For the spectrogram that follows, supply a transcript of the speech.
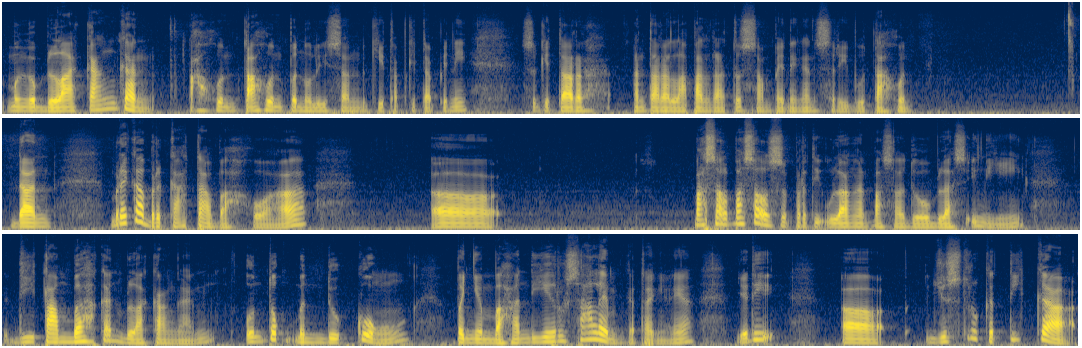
mengebelakangkan tahun-tahun penulisan kitab-kitab ini sekitar antara 800 sampai dengan 1000 tahun. Dan mereka berkata bahwa eh, pasal-pasal seperti ulangan pasal 12 ini ditambahkan belakangan untuk mendukung penyembahan di Yerusalem katanya ya. Jadi uh, justru ketika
